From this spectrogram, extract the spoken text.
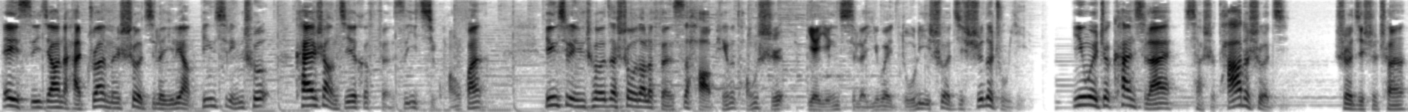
，ACE 一家呢还专门设计了一辆冰淇淋车，开上街和粉丝一起狂欢。冰淇淋车在受到了粉丝好评的同时，也引起了一位独立设计师的注意，因为这看起来像是他的设计。设计师称，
